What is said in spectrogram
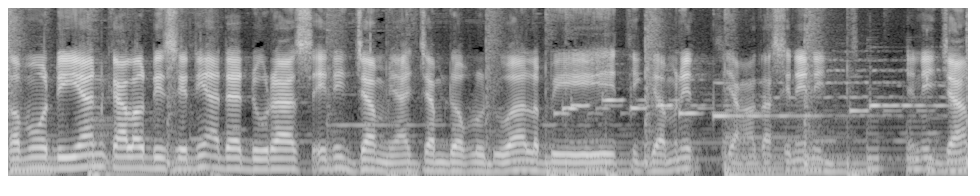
Kemudian kalau di sini ada duras ini jam ya, jam 22 lebih 3 menit. Yang atas ini ini ini jam.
